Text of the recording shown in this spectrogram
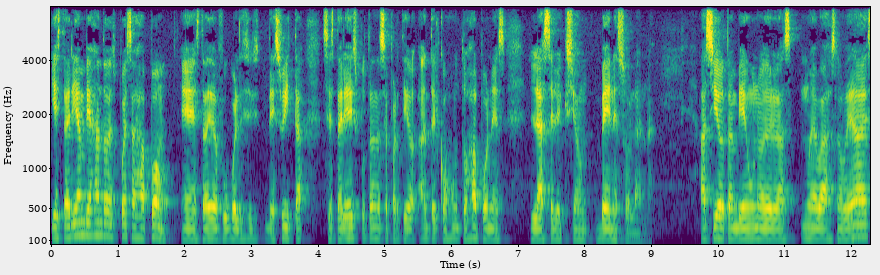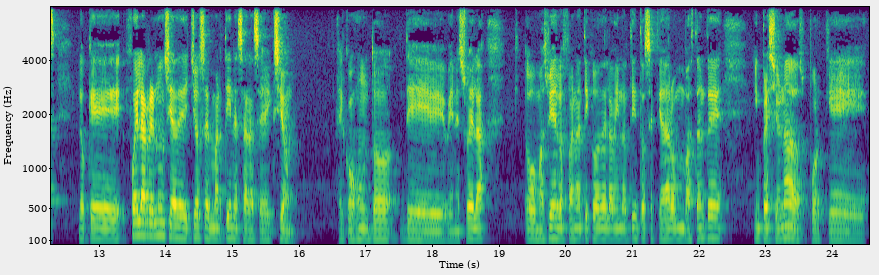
y estarían viajando después a Japón en el Estadio de Fútbol de Suita. Se estaría disputando ese partido ante el conjunto japonés, la selección venezolana. Ha sido también una de las nuevas novedades lo que fue la renuncia de Joseph Martínez a la selección. El conjunto de Venezuela, o más bien los fanáticos de la Vinotinto, se quedaron bastante impresionados porque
